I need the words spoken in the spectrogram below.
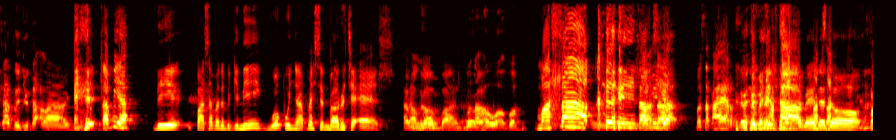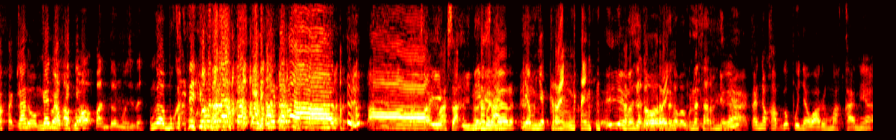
Satu juta lagi. Tapi ya di masa pandemi ini gue punya passion baru CS. Apaan? Gue tahu apa. Masak. Tapi Masak- enggak masak air. beda, beda dong. masak Kan Indomie, kan nyokap Oh, pantun maksudnya. Enggak, bukan ini beneran. ini beneran. Ah, masak ini masak. bener. yang punya kreng kreng Iya, masak apa? Penasaran gue. Enggak, kan nyokap gue punya warung makan ya.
